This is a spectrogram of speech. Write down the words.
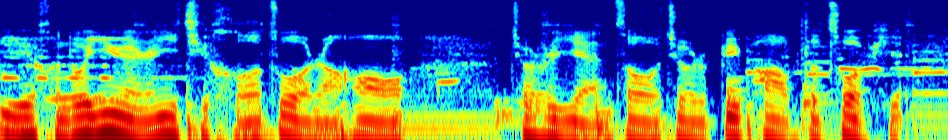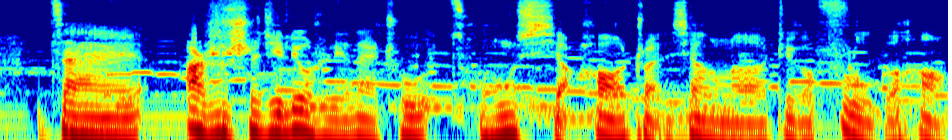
与很多音乐人一起合作，然后就是演奏就是 B-pop 的作品。在二十世纪六十年代初，从小号转向了这个富鲁格号。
